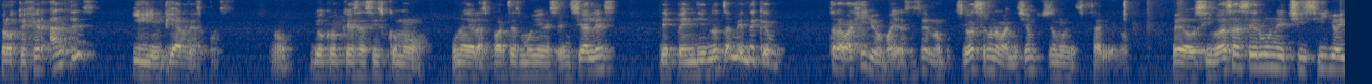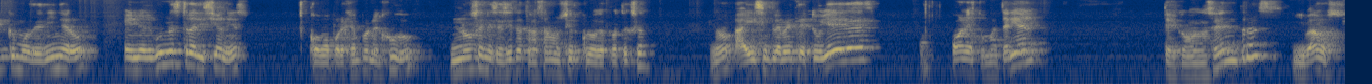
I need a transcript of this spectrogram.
proteger antes y limpiar después, ¿no? Yo creo que esa sí es como una de las partes muy esenciales, dependiendo también de qué trabajillo vayas a hacer, ¿no? Porque si vas a hacer una maldición, pues es muy necesario, ¿no? Pero si vas a hacer un hechicillo ahí como de dinero, en algunas tradiciones, como por ejemplo en el judo, no se necesita trazar un círculo de protección, ¿no? Ahí simplemente tú llegas, pones tu material, te concentras y vamos,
